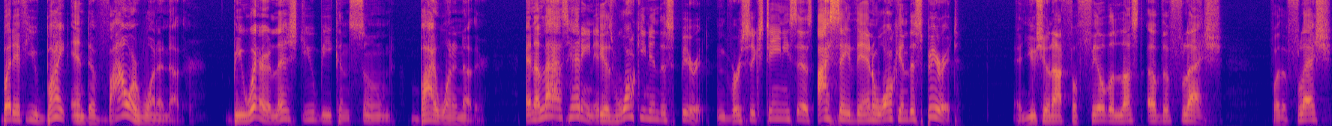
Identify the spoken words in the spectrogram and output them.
But if you bite and devour one another, beware lest you be consumed by one another. And the last heading is walking in the Spirit. In verse 16, he says, I say then, walk in the Spirit, and you shall not fulfill the lust of the flesh. For the flesh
